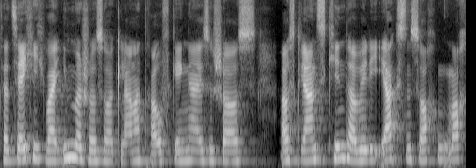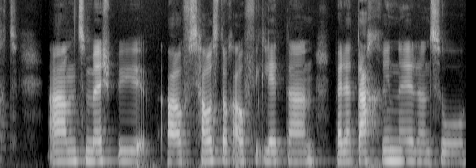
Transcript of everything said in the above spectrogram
Tatsächlich war ich immer schon so ein kleiner Draufgänger. Also schon als, als kleines Kind habe ich die ärgsten Sachen gemacht. Ähm, zum Beispiel aufs Hausdach aufgeklettern, bei der Dachrinne dann so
